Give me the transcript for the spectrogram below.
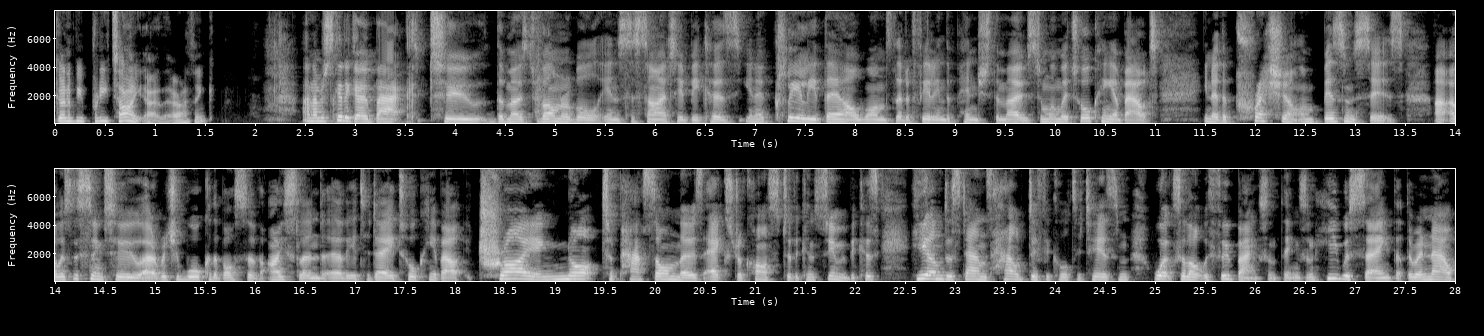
going to be pretty tight out there. I think. And I'm just going to go back to the most vulnerable in society because, you know, clearly they are ones that are feeling the pinch the most. And when we're talking about you know the pressure on businesses. Uh, I was listening to uh, Richard Walker, the boss of Iceland, earlier today, talking about trying not to pass on those extra costs to the consumer because he understands how difficult it is and works a lot with food banks and things. And he was saying that there are now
